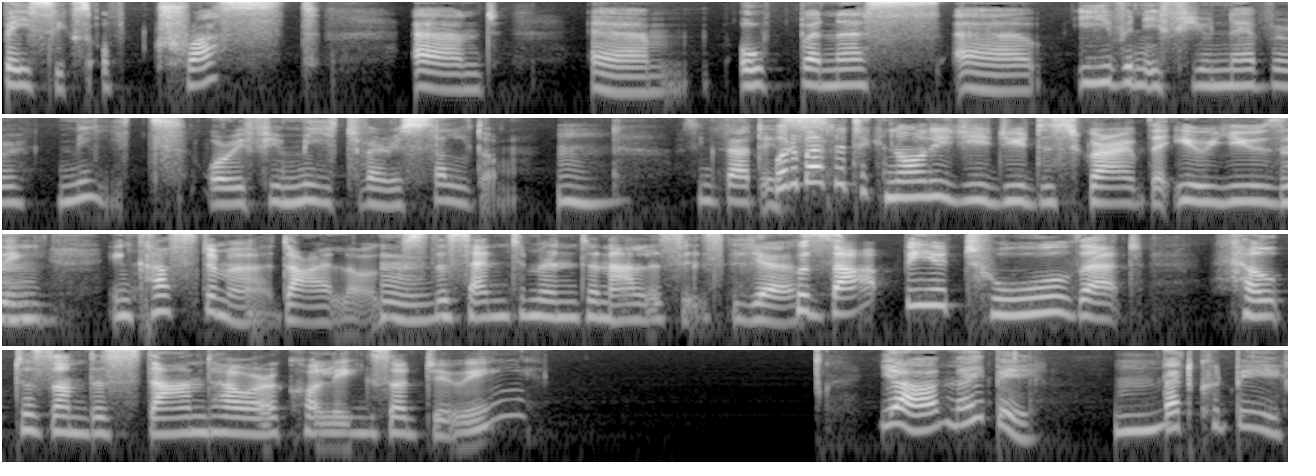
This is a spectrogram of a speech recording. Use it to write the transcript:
basics of trust and um, openness, uh, even if you never meet or if you meet very seldom. I think that is. What about the technology you described that you're using in customer dialogues, the sentiment analysis? Yes. Could that be a tool that helped us understand how our colleagues are doing? Yeah, maybe that could be.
